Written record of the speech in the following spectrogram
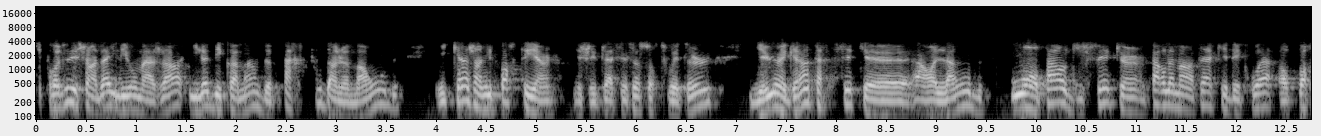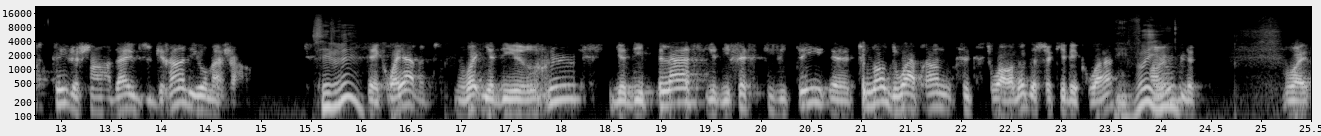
qui produit des chandails Léo Major, il a des commandes de partout dans le monde, et quand j'en ai porté un, j'ai placé ça sur Twitter, il y a eu un grand article euh, en Hollande où on parle du fait qu'un parlementaire québécois a porté le chandail du grand Léo Major. C'est vrai? C'est incroyable. Ouais, il y a des rues, il y a des places, il y a des festivités. Euh, tout le monde doit apprendre cette histoire-là de ce Québécois humble, ouais,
